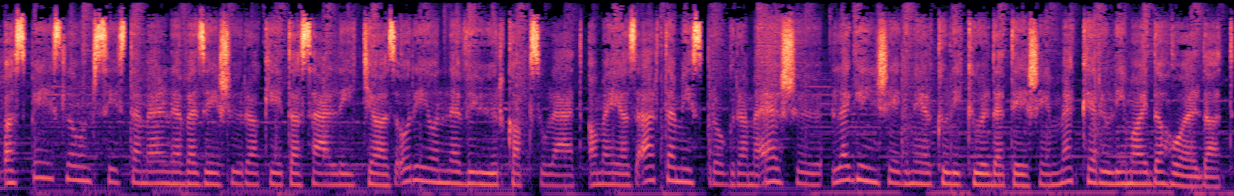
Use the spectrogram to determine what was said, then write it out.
A Space Launch System elnevezésű rakéta szállítja az Orion nevű űrkapszulát, amely az Artemis program első, legénység nélküli küldetésén megkerüli majd a holdat.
